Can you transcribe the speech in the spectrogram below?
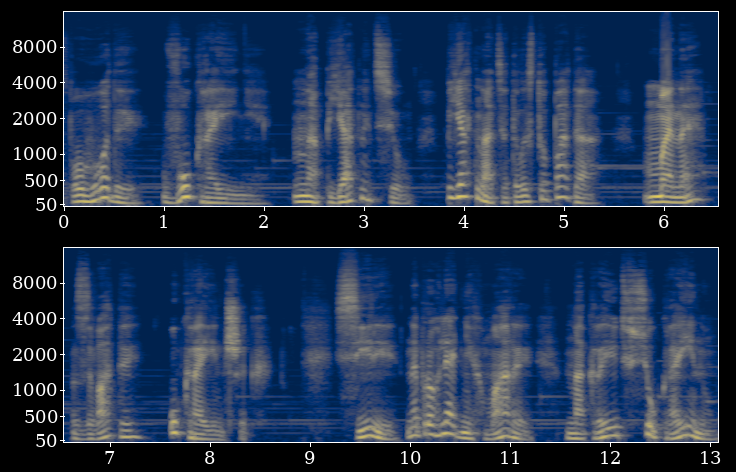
погоди в Україні на п'ятницю, 15 листопада. Мене звати Українчик. Сірі непроглядні хмари накриють всю країну.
